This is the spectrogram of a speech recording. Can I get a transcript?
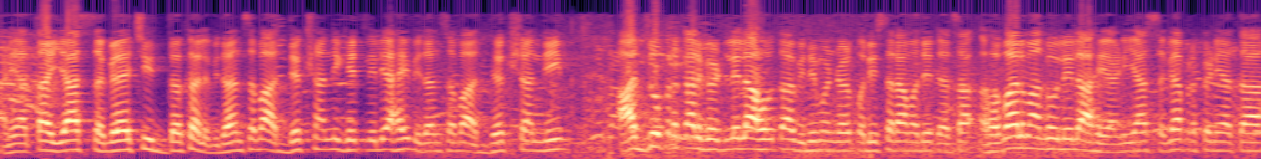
आणि आता या सगळ्याची दखल विधानसभा अध्यक्षांनी घेतलेली आहे. विधानसभा अध्यक्षांनी आज जो प्रकार घडलेला होता विधिमंडळ परिसरामध्ये त्याचा अहवाल मागवलेला आहे. आणि या सगळ्या प्रकरणी आता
